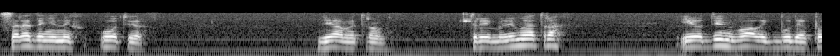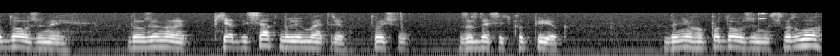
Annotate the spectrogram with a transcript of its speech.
Всередині них отвір діаметром 3 мм. І один валик буде подовжений довжиною 50 мм, точно за 10 копійок. До нього подовжене сверло,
